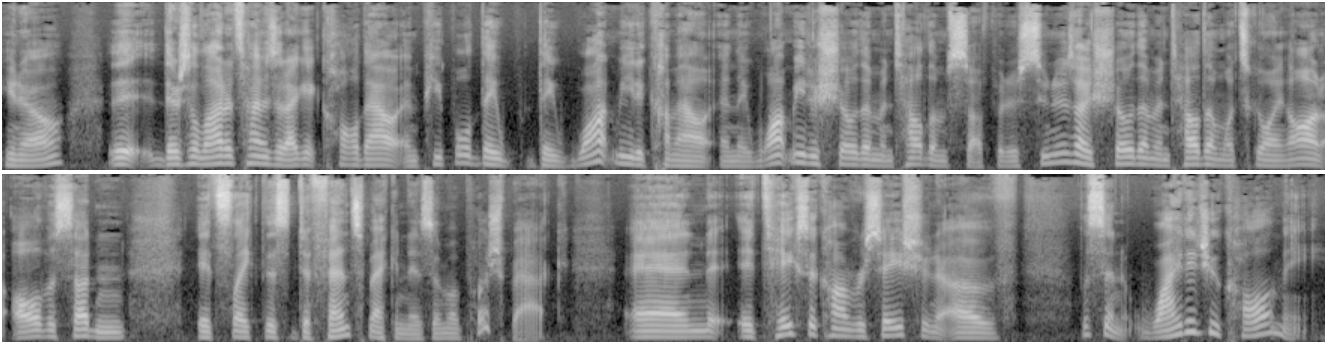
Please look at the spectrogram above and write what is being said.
You know? There's a lot of times that i get called out and people they they want me to come out and they want me to show them and tell them stuff but as soon as i show them and tell them what's going on all of a sudden it's like this defense mechanism a pushback. And it takes a conversation of listen why did you call me?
